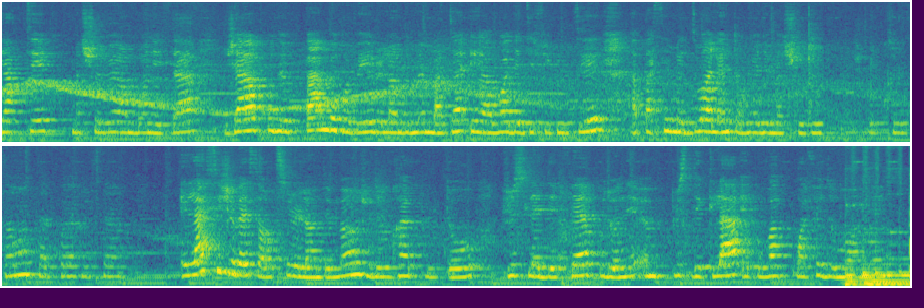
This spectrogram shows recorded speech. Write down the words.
garder mes cheveux en bon état, genre pour ne pas me réveiller le lendemain matin et avoir des difficultés à passer mes doigts à l'intérieur de mes cheveux. Je vous présente à quoi ressemble. Et là, si je vais sortir le lendemain, je devrais plutôt juste les défaire pour donner un plus d'éclat et pouvoir coiffer de moi-même.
